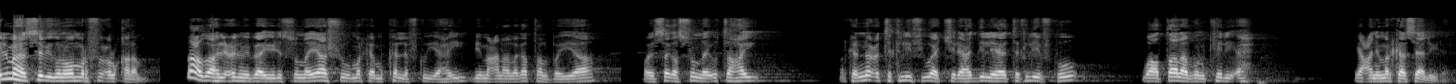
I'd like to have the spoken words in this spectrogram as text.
ilmaha sabiguna waa marfuucu lqalam bacdu ahlicilmi baa yidhi sunnayaashu markaa mukallaf ku yahay bimacnaa laga dalbayaa oo isaga sunnay u tahay marka nooc takliifi waa jira. Haddii la yidhahdo takliifku waa talabun keli ah yacni markaasaa la yidhahda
